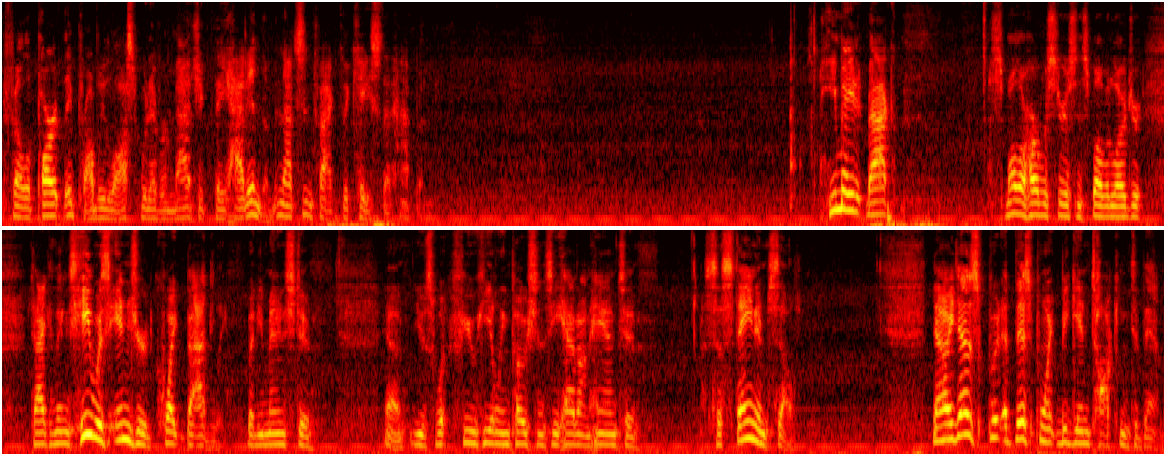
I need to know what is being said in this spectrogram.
fell apart, they probably lost whatever magic they had in them. And that's in fact the case that happened. He made it back. Smaller harvesters and spelled larger, attacking things. He was injured quite badly, but he managed to uh, use what few healing potions he had on hand to sustain himself. Now he does, but at this point, begin talking to them.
